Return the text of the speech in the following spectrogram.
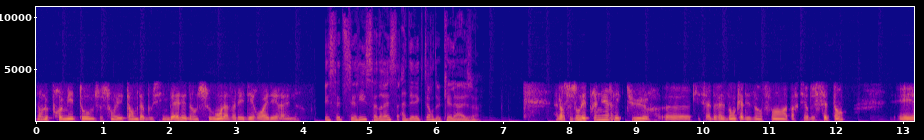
Dans le premier tome, ce sont les temples d'Abou Simbel et dans le second, la vallée des rois et des reines. Et cette série s'adresse à des lecteurs de quel âge? Alors, ce sont des premières lectures euh, qui s'adressent donc à des enfants à partir de 7 ans. Et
